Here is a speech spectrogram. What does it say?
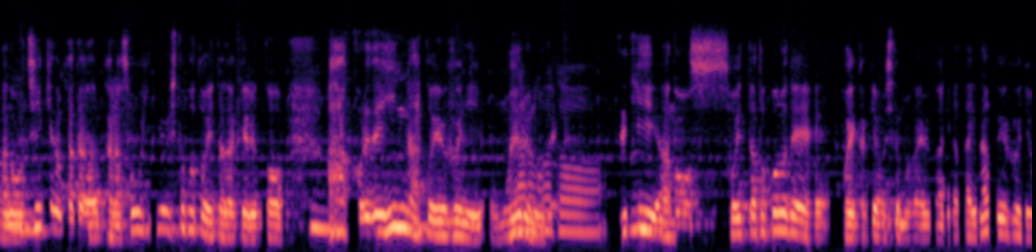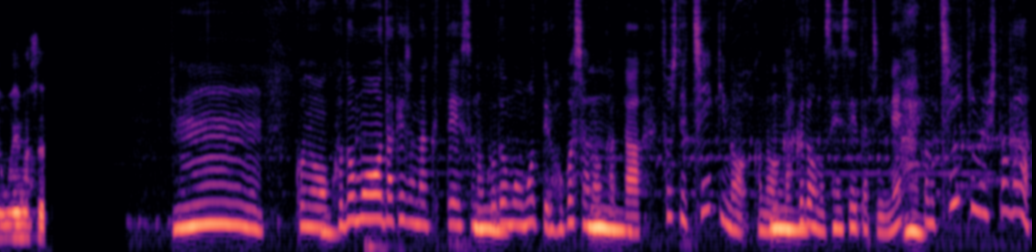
あの、地域の方からそういう一言をいただけると、うん、ああこれでいいんだというふうに思えるのでぜひあのそういったところで声かけをしてもらえるとありがたいなというふうに思います。うんこの子供だけじゃなくてその子供を持っている保護者の方、うん、そして地域のこの学童の先生たちにね、うんこの地域の人が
